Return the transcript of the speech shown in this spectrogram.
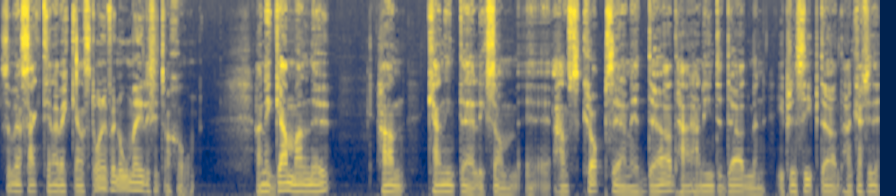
som vi har sagt hela veckan, står inför en omöjlig situation. Han är gammal nu. Han kan inte liksom, eh, hans kropp säger han är död här. Han är inte död men i princip död. Han kanske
